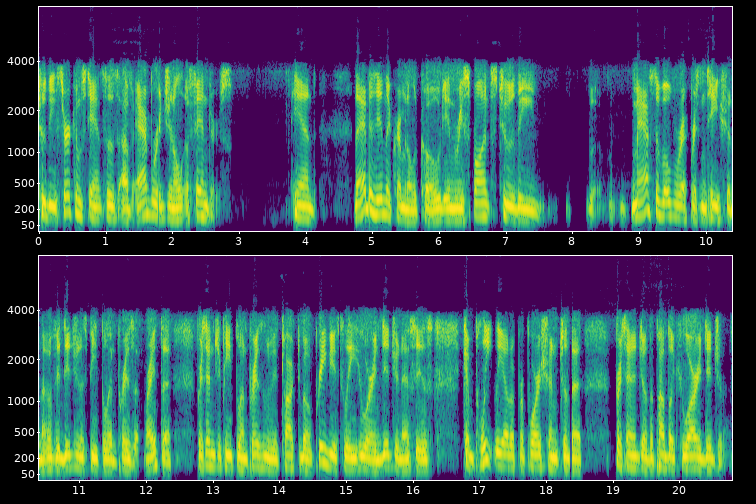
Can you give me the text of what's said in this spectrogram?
to the circumstances of Aboriginal offenders. And that is in the criminal code in response to the massive overrepresentation of indigenous people in prison, right? The percentage of people in prison we've talked about previously who are indigenous is completely out of proportion to the percentage of the public who are indigenous.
